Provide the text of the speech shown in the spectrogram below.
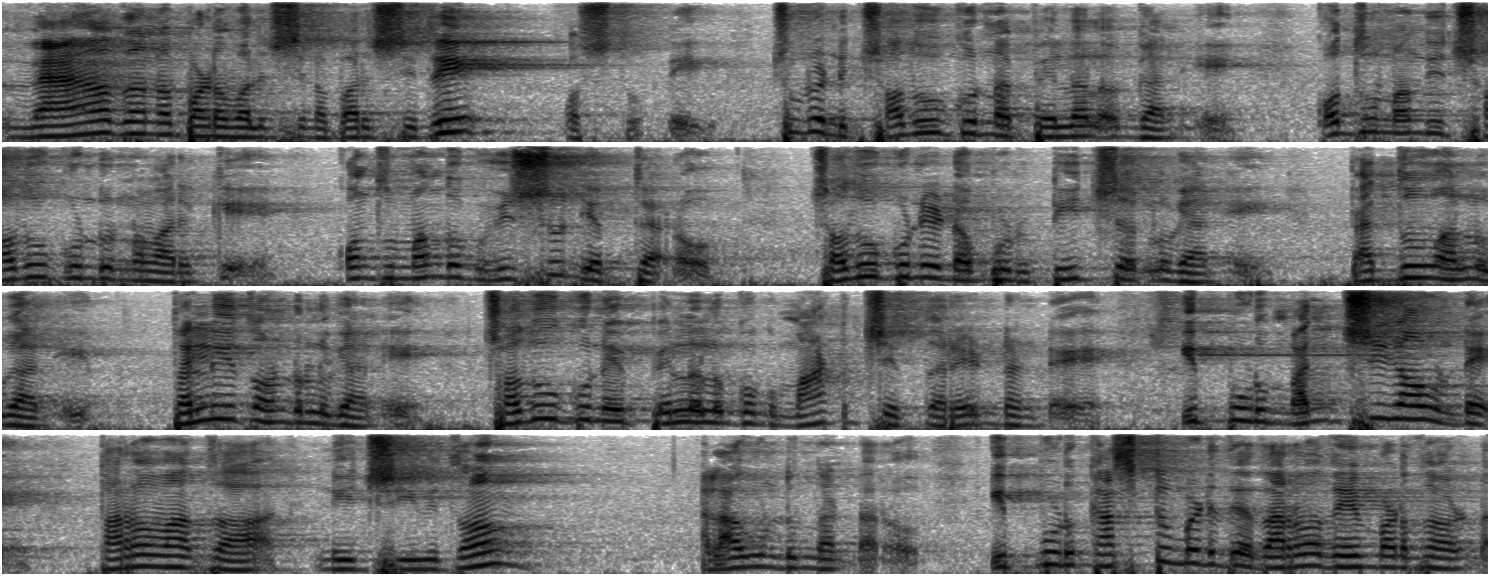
వేదన పడవలసిన పరిస్థితి వస్తుంది. చూడండి చదువుకున్న పిల్లలకు కానీ కొంతమంది చదువుకుంటున్న వారికి కొంతమంది ఒక విషయం చెప్తారు. చదువుకునేటప్పుడు టీచర్లు కానీ పెద్దవాళ్ళు కానీ తల్లిదండ్రులు కానీ చదువుకునే పిల్లలకు ఒక మాట చెప్తారు. ఏంటంటే ఇప్పుడు మంచిగా ఉంటే తర్వాత నీ జీవితం ఎలాగుంటుందంటారు ఇప్పుడు కష్టపడితే తర్వాత ఏం పడతావు అంట.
